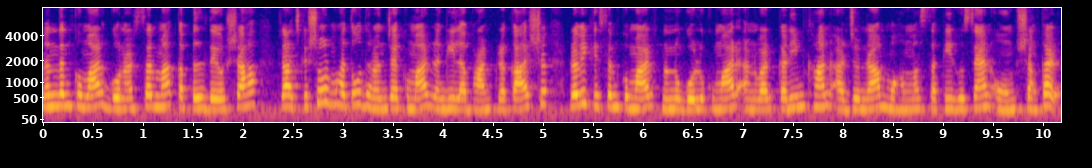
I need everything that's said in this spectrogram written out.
नंदन कुमार, गोनर शर्मा, कपिल देव शाह, राजकिशोर महतो, धनंजय कुमार, रंगीला भान प्रकाश रवि किशन कुमार नुनु गोलू कुमार, अनवर करीम खान, अर्जुन राम, मोहम्मद सकीर हुसैन, ओम शंकर।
